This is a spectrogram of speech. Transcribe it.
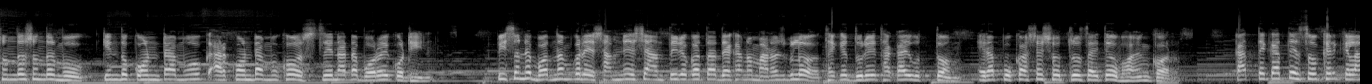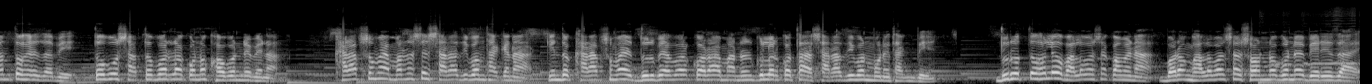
সুন্দর সুন্দর মুখ, কিন্তু কোনটা মুখ আর কোনটা মুখোশ, চেনাটা বড়ই কঠিন। পিছনে বদনাম করে সামনে এসে আন্তরিকতা দেখানো মানুষগুলো থেকে দূরে থাকাই উত্তম। এরা প্রকাশ্যে শত্রু চাইতেও ভয়ঙ্কর। কাঁদতে কাঁদতে চোখের ক্লান্ত হয়ে যাবে তবু স্বার্থপররা কোনো খবর নেবে না। খারাপ সময় মানুষের সারা জীবন থাকে না, কিন্তু খারাপ সময়ে দুর্ব্যবহার করা মানুষগুলোর কথা সারা জীবন মনে থাকবে। দূরত্ব হলেও ভালোবাসা কমে না, বরং ভালোবাসা স্বর্ণগুণে বেড়ে যায়।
